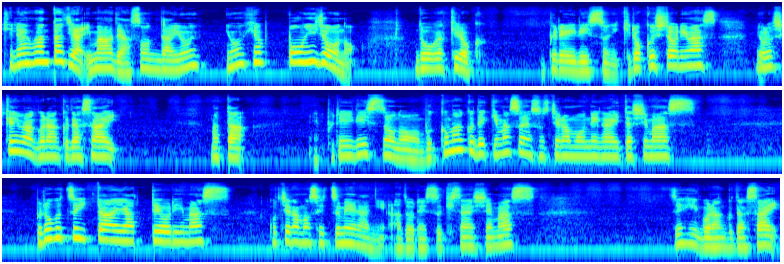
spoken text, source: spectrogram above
キラーファンタジア今まで遊んだ4 400本以上の動画記録プレイリストに記録しております。よろしければご覧ください。またプレイリストのブックマークできますのでそちらもお願いいたしますブログツイッターやっておりますこちらも説明欄にアドレス記載してますぜひご覧ください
